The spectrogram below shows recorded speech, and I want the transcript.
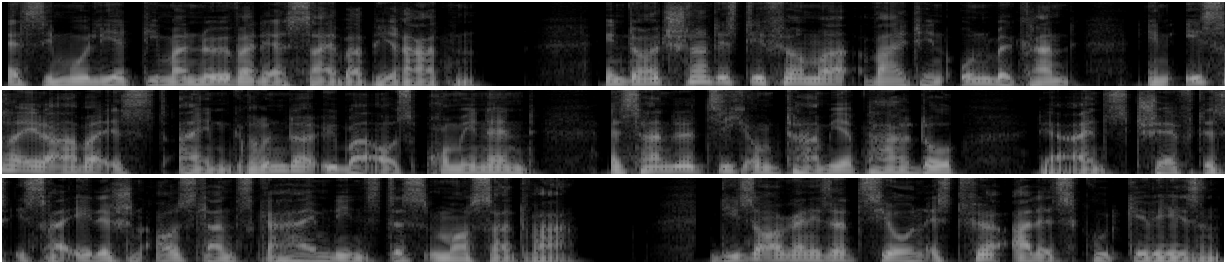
Es simuliert die Manöver der Cyberpiraten. In Deutschland ist die Firma weithin unbekannt, in Israel aber ist ein Gründer überaus prominent. Es handelt sich um Tamir Pardo, der einst Chef des israelischen Auslandsgeheimdienstes Mossad war. Diese Organisation ist für alles gut gewesen,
